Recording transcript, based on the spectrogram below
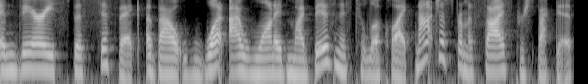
and very specific about what I wanted my business to look like, not just from a size perspective,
